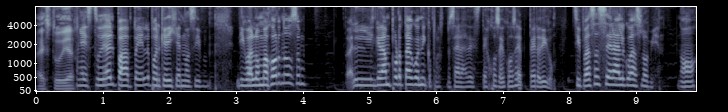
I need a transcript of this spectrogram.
a estudiar. a estudiar el papel porque dije, no, si, digo, a lo mejor no son el gran protagónico, pues, pues era de, de José José, pero digo, si vas a hacer algo, hazlo bien, ¿no?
